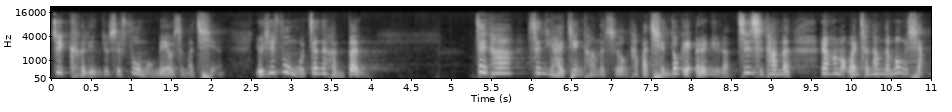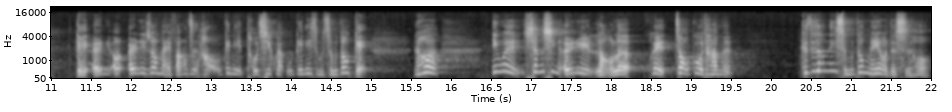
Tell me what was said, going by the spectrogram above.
最可怜就是父母没有什么钱，有些父母真的很笨。在他身体还健康的时候，他把钱都给儿女了，支持他们，让他们完成他们的梦想。给儿女哦，儿女说买房子好，我给你投七块，我给你什么什么都给。然后，因为相信儿女老了会照顾他们。可是当你什么都没有的时候，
